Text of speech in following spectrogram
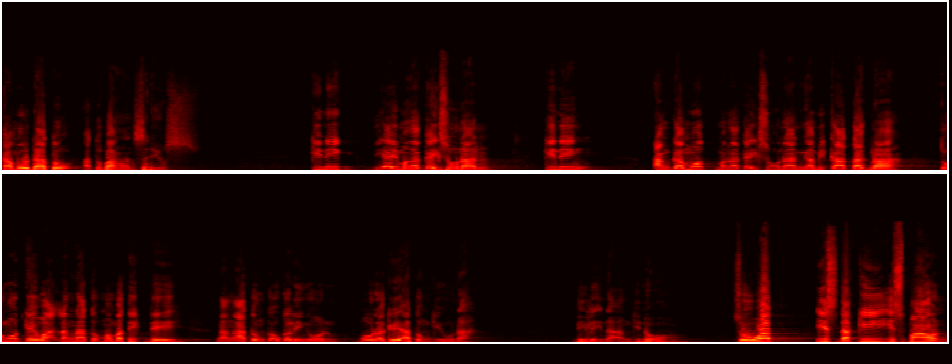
kamo dato atubangan sa Dios. Kinig di ay mga kaigsunan, kining ang gamot mga kaigsunan nga mikatag na tungod kay wa lang nato mamatikdi nga ang atong kaugalingon gyud atong giuna. Dili na ang Ginoo. So what is the key is found.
